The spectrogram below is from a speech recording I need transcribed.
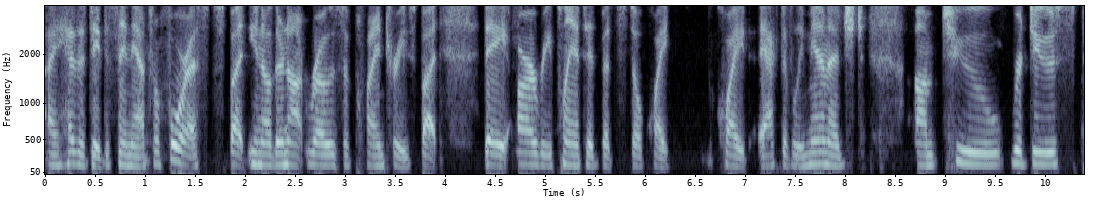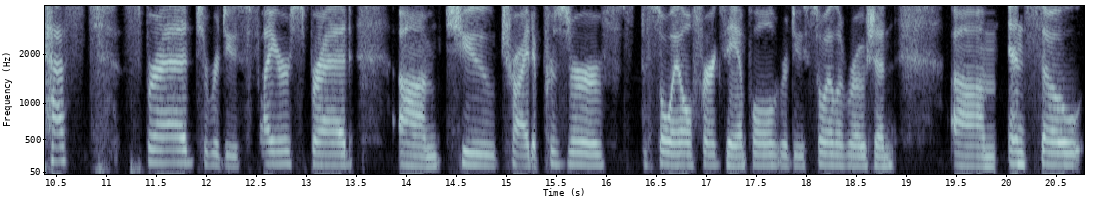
I hesitate to say natural forests, but you know they're not rows of pine trees, but they are replanted, but still quite quite actively managed um, to reduce pest spread, to reduce fire spread, um, to try to preserve the soil, for example, reduce soil erosion. Um, and so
